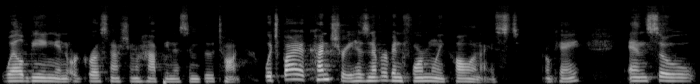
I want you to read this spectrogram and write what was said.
well being and or gross national happiness in Bhutan, which by a country has never been formally colonized. Okay. And so,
